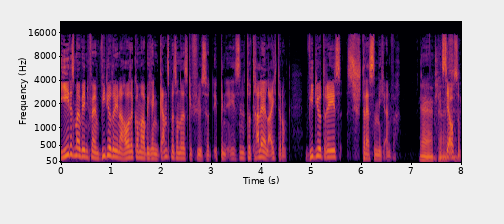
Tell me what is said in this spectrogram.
jedes Mal, wenn ich für ein Videodreh nach Hause komme, habe ich ein ganz besonderes Gefühl. So, ich bin, es ist eine totale Erleichterung. Videodrehs stressen mich einfach. Ja, ja, klar. Geht's dir auch Es- so?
